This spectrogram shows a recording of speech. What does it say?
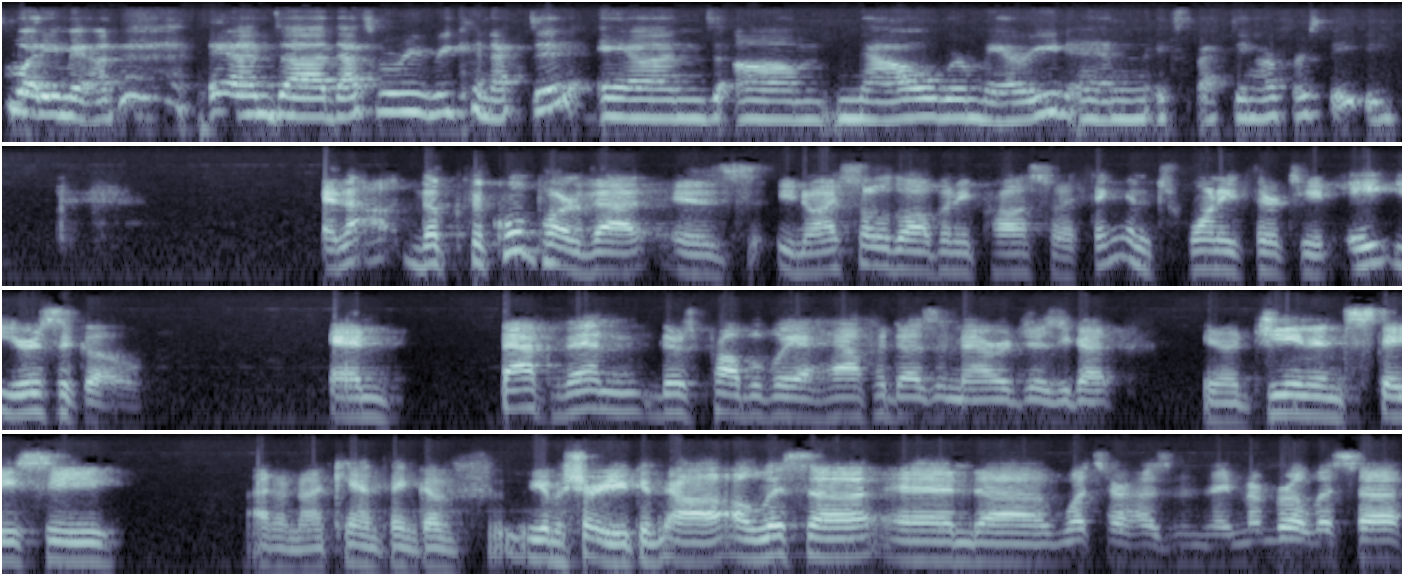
sweaty man and uh, that's where we reconnected and um, now we're married and expecting our first baby and uh, the the cool part of that is, you know, I sold Albany CrossFit I think in 2013, eight years ago, and back then there's probably a half a dozen marriages. You got, you know, Gene and Stacy. I don't know. I can't think of. I'm sure you can. Uh, Alyssa and uh, what's her husband's name? Remember Alyssa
